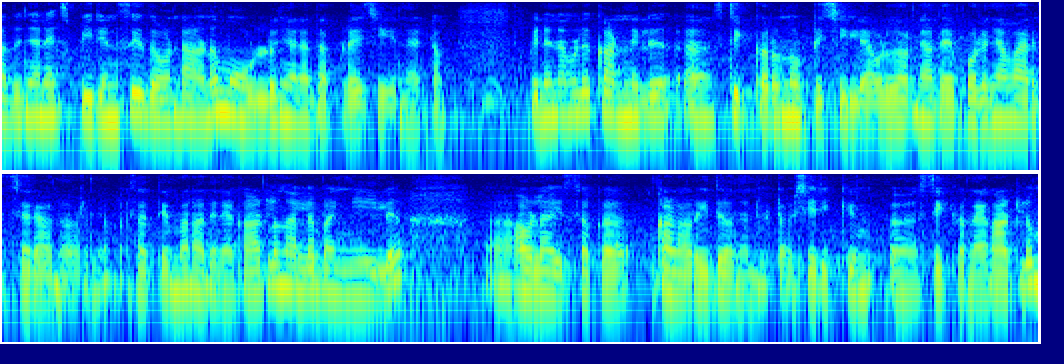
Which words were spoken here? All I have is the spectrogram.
അത് ഞാൻ എക്സ്പീരിയൻസ് ചെയ്തുകൊണ്ടാണ് മുകളിലും ഞാനത് അപ്ലൈ ചെയ്യുന്നത് കേട്ടോ. പിന്നെ നമ്മൾ കണ്ണിൽ സ്റ്റിക്കറൊന്നും ഒട്ടിച്ചില്ല. അവൾ പറഞ്ഞു അതേപോലെ ഞാൻ വരച്ചുതരാമെന്ന് പറഞ്ഞു. സത്യം പറഞ്ഞാൽ അതിനെക്കാട്ടിലും നല്ല ഭംഗിയിൽ അവൾ ഐസൊക്കെ കളർ ചെയ്ത് തന്നിട്ടുണ്ട് കേട്ടോ ശരിക്കും സ്റ്റിക്കറിനെക്കാട്ടിലും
